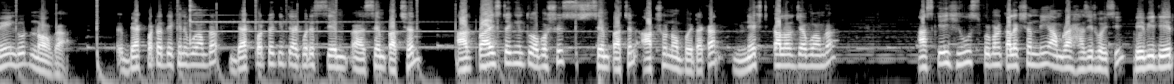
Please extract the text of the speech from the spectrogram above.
main road Naogaon. ব্যাকপার্টটা দেখে নেব আমরা। ব্যাকপার্টটা কিন্তু একবারে সেম সেম পাচ্ছেন। আর প্রাইসটা কিন্তু অবশ্যই সেম পাচ্ছেন, আটশো নব্বই টাকা। নেক্সট কালার যাব আমরা। আজকে হিউজ পরিমাণ কালেকশন নিয়ে আমরা হাজির হয়েছি। বেবিদের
